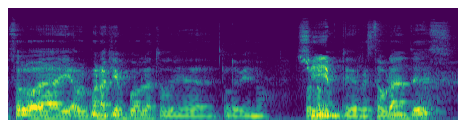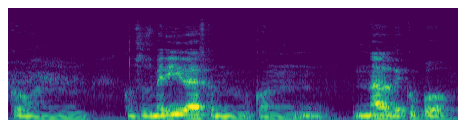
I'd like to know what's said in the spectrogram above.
Solo hay, bueno, aquí en Puebla todavía, todavía no. Sí. Solamente restaurantes con, con sus medidas, con, con nada de cupo.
